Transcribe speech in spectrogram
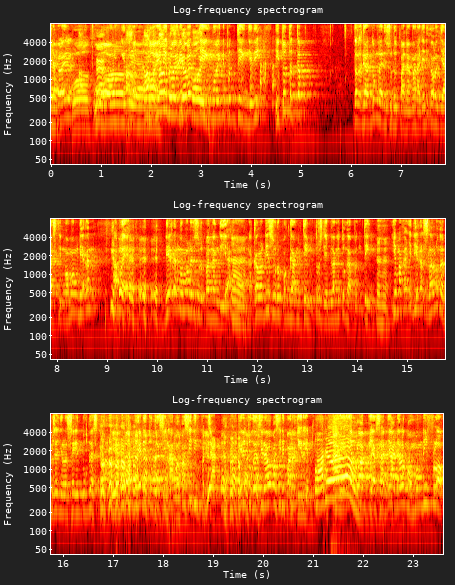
siapa lagi? Wolves. Wolves gitu loh. Iya. Bahwa ini, ini penting, poin. ini penting. Jadi itu tetap tergantung dari sudut pandang mana. Jadi kalau Justin ngomong dia kan apa ya? Dia kan ngomong dari sudut pandang dia. Nah kalau dia suruh pegang tim, terus dia bilang itu nggak penting, ya makanya dia kan selalu nggak bisa nyelesain tugas. Kan? dia ditugasin apa pasti dipecat, dia ditugasin apa pasti diparkirin. Waduh. Akhirnya pelampiasannya adalah ngomong di vlog,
